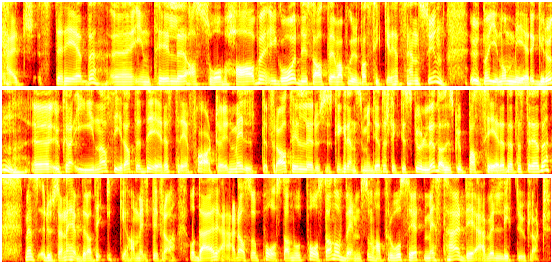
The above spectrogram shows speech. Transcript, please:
Kertsj-stredet eh, inn til Azov-havet i går. De sa at det var pga. sikkerhetshensyn, uten å gi noe mer grunn. Eh, Ukraina sier at deres tre fartøyer meldte fra til russiske grensemyndigheter slik de skulle da de skulle passere dette stredet, mens russerne hevder at de ikke har meldt ifra. Og Der er det altså påstand mot påstand, og hvem som har provosert mest her, det er vel litt uklart.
